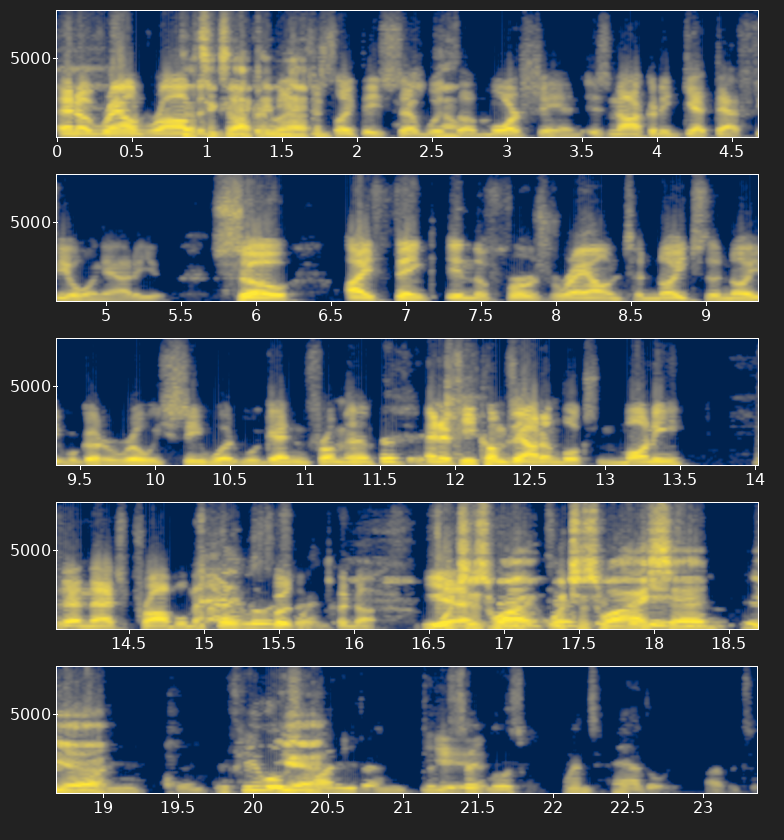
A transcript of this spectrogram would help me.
and a round robin. That's exactly what happened. Just like they said with No. uh, Marchand, is not going to get that feeling out of you. So. I think in the first round, tonight's the night we're going to really see what we're getting from him. And if he comes out and looks money, then that's problematic St. Louis for the. Canucks. Yeah, Which is why- which is why I said, yeah. money, if he looks Yeah. money, then, then Yeah. St. Louis wins handily. I would say.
